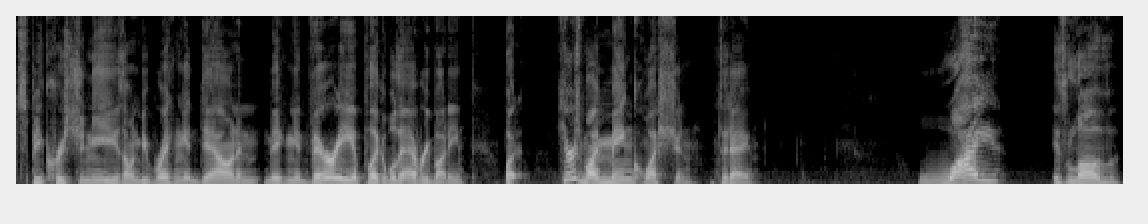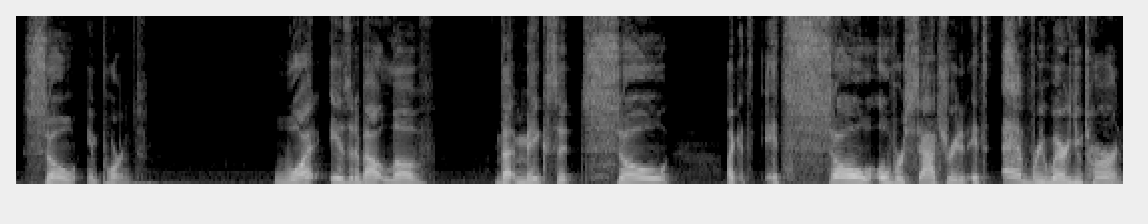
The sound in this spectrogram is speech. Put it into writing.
speak Christianese, I'm going to be breaking it down and making it very applicable to everybody. But here's my main question today Why is love so important? What is it about love that makes it so like it's it's so oversaturated. It's everywhere you turn.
